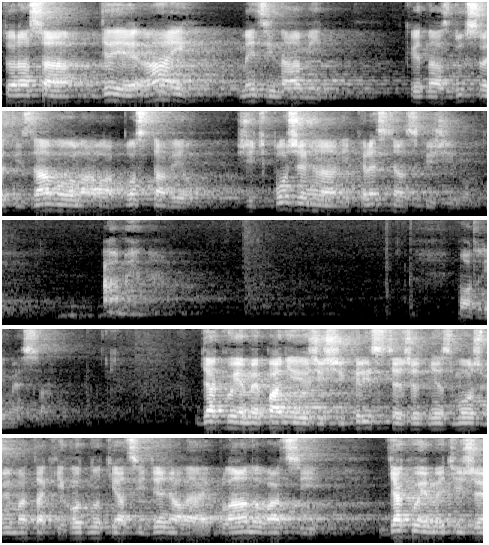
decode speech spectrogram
ktorá sa deje aj medzi nami, keď nás Duch Svetý zavolal a postavil žiť požehnaný kresťanský život. Amen. Modlíme sa. Ďakujeme, Pane Ježiši Kriste, že dnes môžeme mať taký hodnotiaci deň, ale aj plánovací. Ďakujeme Ti, že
